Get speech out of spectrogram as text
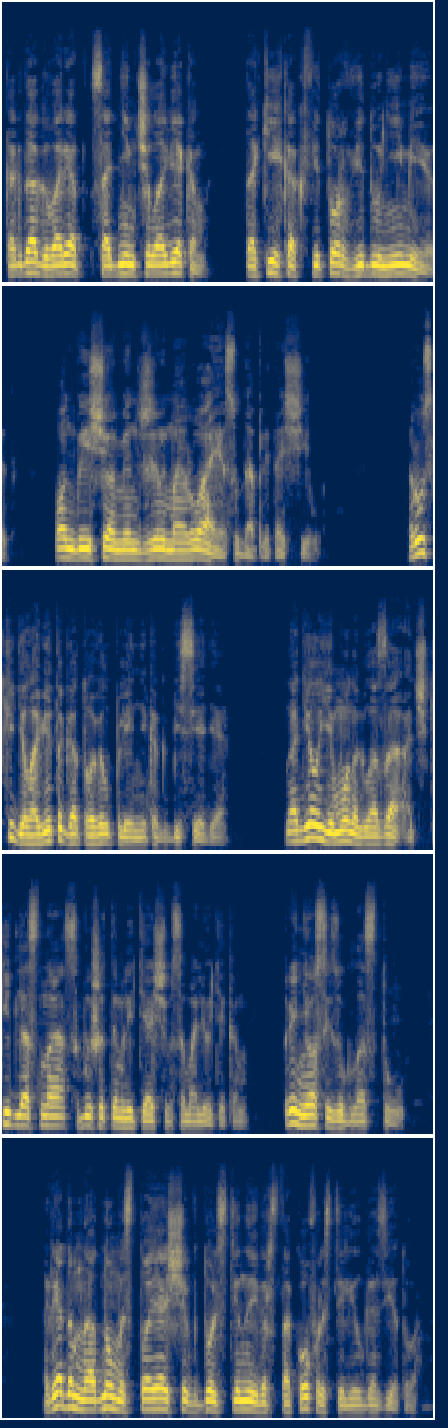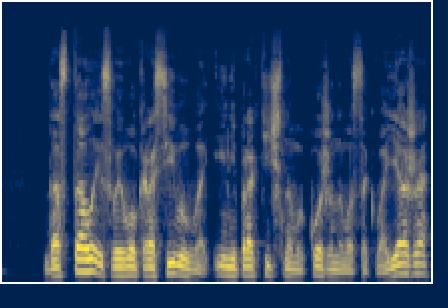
Когда говорят с одним человеком, таких как Фитор в виду не имеют. Он бы еще Менджима Руая сюда притащил. Русский деловито готовил пленника к беседе. Надел ему на глаза очки для сна с вышитым летящим самолетиком. Принес из угла стул. Рядом на одном из стоящих вдоль стены верстаков расстелил газету. Достал из своего красивого и непрактичного кожаного саквояжа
